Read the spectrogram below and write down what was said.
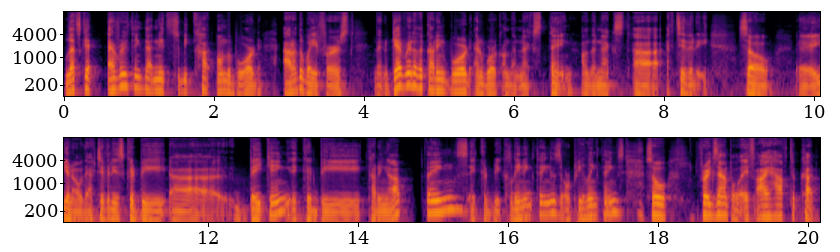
let's get everything that needs to be cut on the board out of the way first. Then get rid of the cutting board and work on the next thing, on the next uh, activity. So uh, you know the activities could be uh, baking, it could be cutting up things, it could be cleaning things or peeling things. So for example, if I have to cut,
